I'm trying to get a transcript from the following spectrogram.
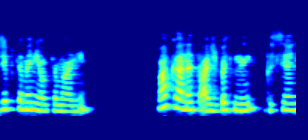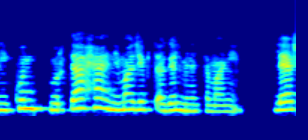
جبت ثمانية وثمانين. ما كانت عجبتني بس يعني كنت مرتاحة إني ما جبت أقل من الثمانين ليش؟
